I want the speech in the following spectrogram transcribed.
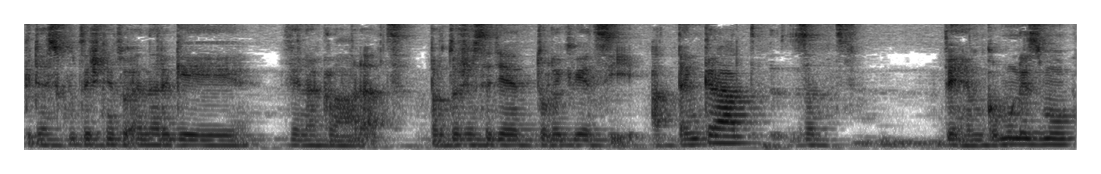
kde skutečně tu energii vynakládat, protože se děje tolik věcí. A tenkrát za, během komunismu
